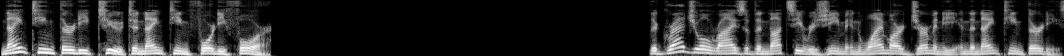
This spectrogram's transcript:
1932 to 1944 The gradual rise of the Nazi regime in Weimar Germany in the 1930s,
